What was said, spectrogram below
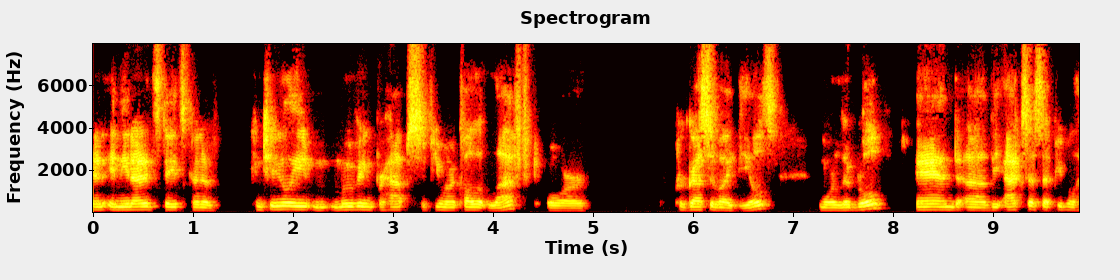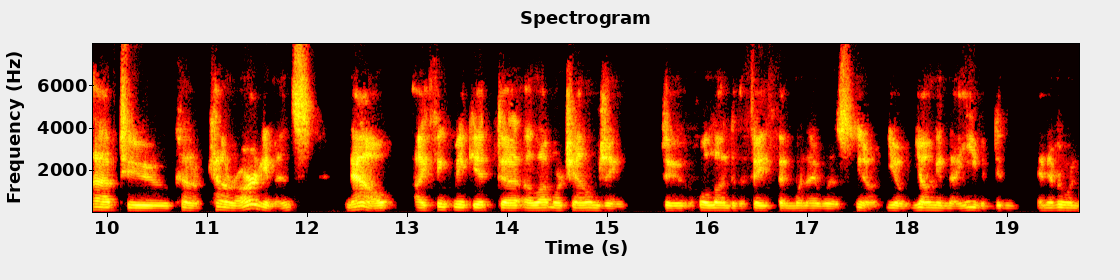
and in the United States kind of continually moving, perhaps if you want to call it left or progressive ideals, more liberal, and uh, the access that people have to kind of counter arguments now, I think make it uh, a lot more challenging to hold on to the faith than when I was, you know, you know, young and naive and didn't, and everyone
